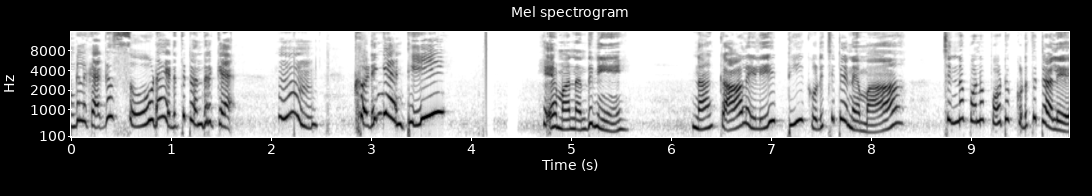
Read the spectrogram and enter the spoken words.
உங்களுக்காக சூடா எடுத்துட்டு வந்திருக்கேன். ம் குடிங்க ஆண்டி. ஏமா நந்தினி நான் காலையிலேயே டீ குடிச்சிட்டேனேம்மா. சின்ன பொண்ணு போட்டு கொடுத்துட்டாளே.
